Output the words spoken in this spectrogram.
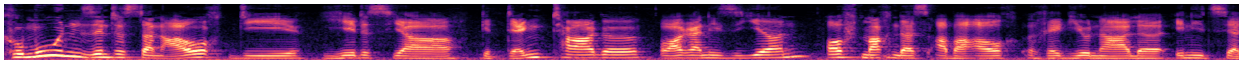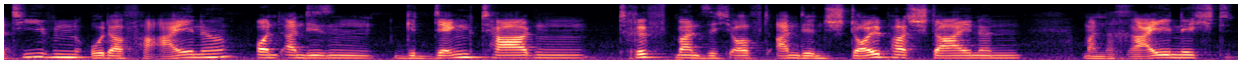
Kommunen sind es dann auch, die jedes Jahr Gedenktage organisieren. Oft machen das aber auch regionale Initiativen oder Vereine. Und an diesen Gedenktagen trifft man sich oft an den Stolpersteinen. Man reinigt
